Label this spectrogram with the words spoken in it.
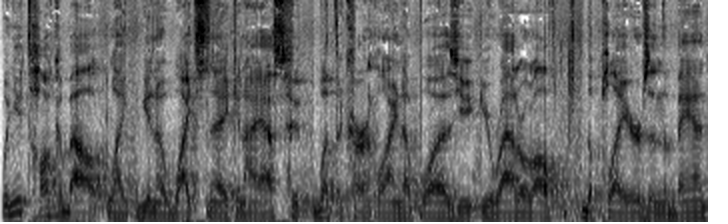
When you talk about like you know Whitesnake, and I asked who, what the current lineup was, you you rattled off the players in the band.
